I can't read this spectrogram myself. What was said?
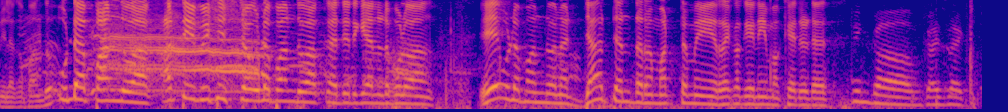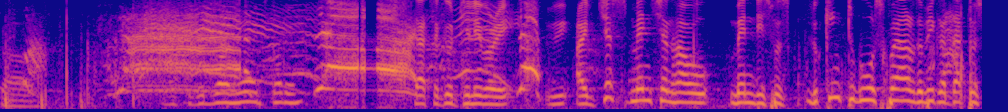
මිලක පන්දු උඩ පන්දුවක් අති විශිෂ්ට උඩ පන්දුවක් ඇයට කියන්නට පුළුවන්. ඒ උඩ පන්දුවන ජාත්‍යන්තර මට්ටමේ රැකගැනීමක් හැඩට I think uh, guys like uh, that's a good one. Yeah, it's got him. That's a good delivery. We, I've just mentioned how Mendes was looking to go square of the wicket. That was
